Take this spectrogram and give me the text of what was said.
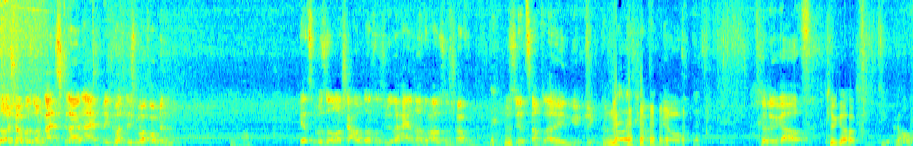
So, ich hoffe, so einen ganz kleinen Einblick konnte ich mal vermitteln. Ja. Jetzt müssen wir noch schauen, dass wir es wieder heil nach draußen schaffen. Bis jetzt haben es alle hingekriegt. Das schaffen wir auch. Glück auf. Glück auf. Glück auf.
